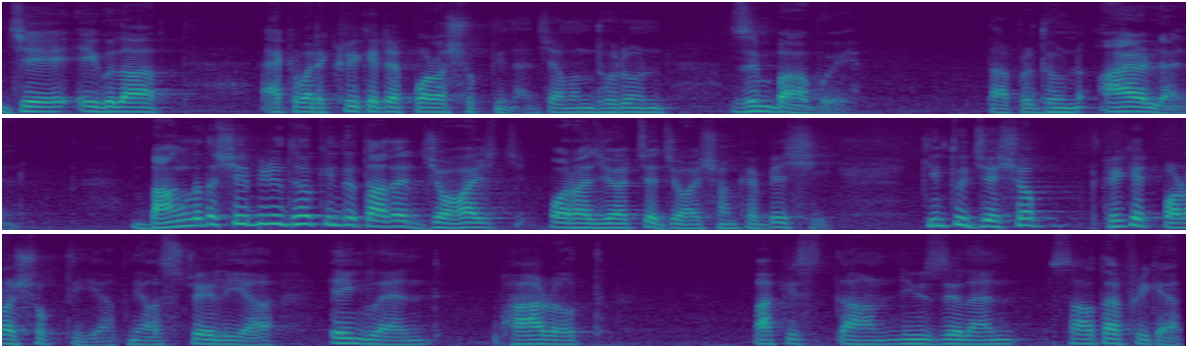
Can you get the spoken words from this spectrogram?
যে এগুলা একেবারে ক্রিকেটের পরাশক্তি না। যেমন ধরুন জিম্বাবুয়ে তারপরে ধরুন আয়ারল্যান্ড বাংলাদেশের বিরুদ্ধেও কিন্তু তাদের জয়, পরাজয়ের চেয়ে জয় সংখ্যা বেশি। কিন্তু যেসব ক্রিকেট পরাশক্তি আপনি Australia England Bharat Pakistan New Zealand South Africa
